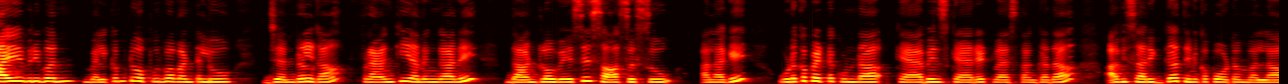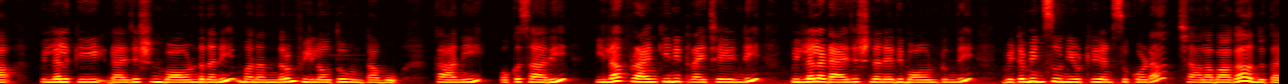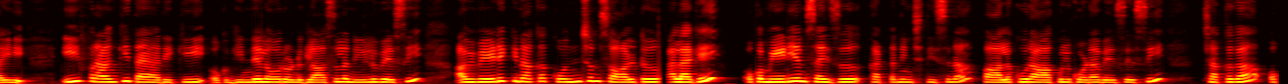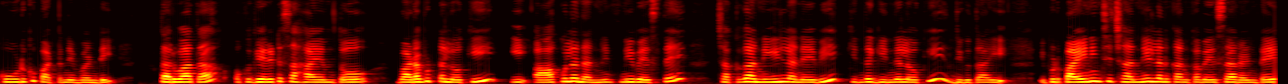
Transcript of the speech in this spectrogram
Hi everyone welcome to Apoorva వంటలు జనరల్గా Frankie అనగానే దాంట్లో వేసే సాసెస్ అలాగే ఉడకపెట్టకుండా క్యాబేజ్ క్యారెట్ వేస్తాం కదా అవి సరిగ్గా తినకపోవటం వల్ల పిల్లలకి డైజెషన్ బాగుండదని మనందరం ఫీల్ అవుతూ ఉంటాము. కానీ ఒకసారి ఇలా ఫ్రాంకీని ట్రై చేయండి పిల్లల డైజెషన్ అనేది బాగుంటుంది విటమిన్స్ న్యూట్రియంట్స్ కూడా చాలా బాగా అందుతాయి. ఈ ఫ్రాంకీ తయారీకి ఒక గిన్నెలో రెండు గ్లాసుల నీళ్ళు వేసి అవి వేడెక్కినాక కొంచెం సాల్ట్ అలాగే ఒక మీడియం సైజు కట్ట నుంచి తీసిన పాలకూర ఆకులు కూడా వేసేసి చక్కగా ఒక ఉడుకు పట్టనివ్వండి. తర్వాత ఒక గెరిట సహాయంతో వడబుట్టలోకి ఈ ఆకులనన్నింటినీ వేస్తే చక్కగా నీళ్ళు అనేవి కింద గిన్నెలోకి దిగుతాయి. ఇప్పుడు పైనుంచి చన్నీళ్ళని కనుక వేశారంటే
